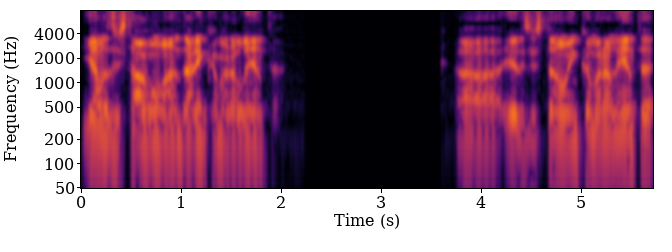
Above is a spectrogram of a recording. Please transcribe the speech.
e elas estavam a andar em câmera lenta. Uh, eles estão em câmera lenta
